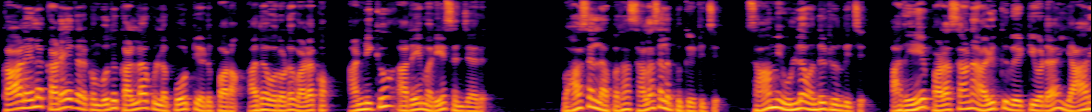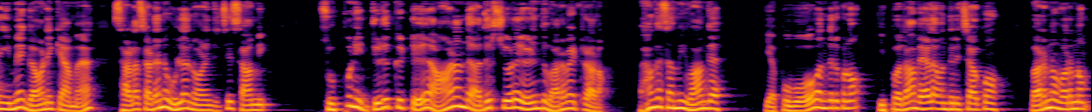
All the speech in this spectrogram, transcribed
காலையில் கடையை திறக்கும்போது கல்லாக்குள்ளே போட்டு எடுப்பாராம். அது அவரோட வழக்கம். அன்னைக்கும் அதே மாதிரியே செஞ்சார். வாசலில் அப்போ தான் சலசலப்பு கேட்டுச்சு. சாமி உள்ளே வந்துட்டு இருந்துச்சு. அதே பழசான அழுக்கு வேட்டியோட யாரையுமே கவனிக்காமல் சடசடன்னு உள்ளே நுழைஞ்சிச்சு சாமி. சுப்புனி திடுக்கிட்டு ஆனந்த அதிர்ச்சியோடு எழுந்து வரவேற்றாராம். வாங்க சாமி வாங்க. எப்போவோ வந்திருக்கணும். இப்போ தான் வேலை வந்துருச்சாக்கும். வரணும் வரணும்.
